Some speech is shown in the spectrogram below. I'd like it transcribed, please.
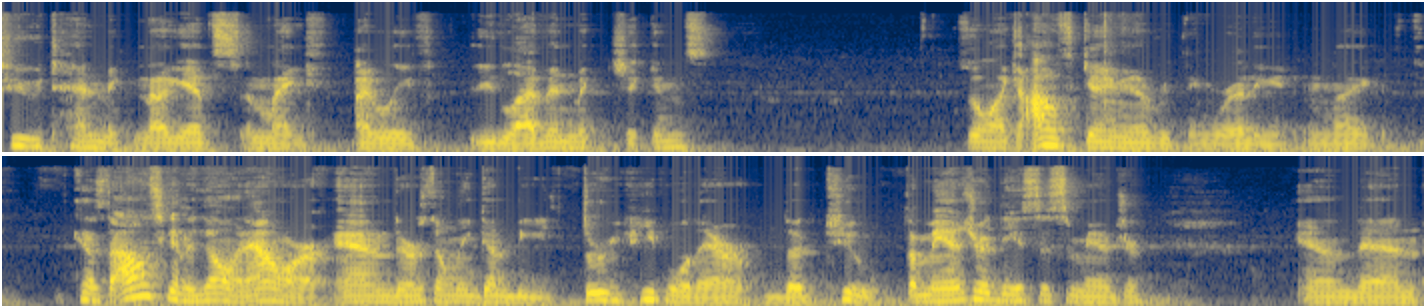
two 10 McNuggets and, like, I believe 11 McChickens. So, like, I was getting everything ready, and, like, because I was gonna go an hour, and there's only gonna be three people there. The two, the manager, the assistant manager, and then,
